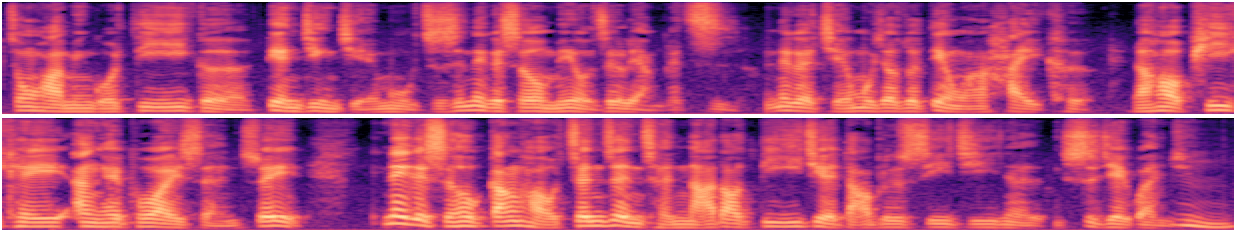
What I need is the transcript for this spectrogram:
中华民国第一个电竞节目，只是那个时候没有这两个字，那个节目叫做《电玩骇客》，然后 PK 暗黑破坏神，所以那个时候刚好曾正成拿到第一届 WCG 的世界冠军。嗯，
